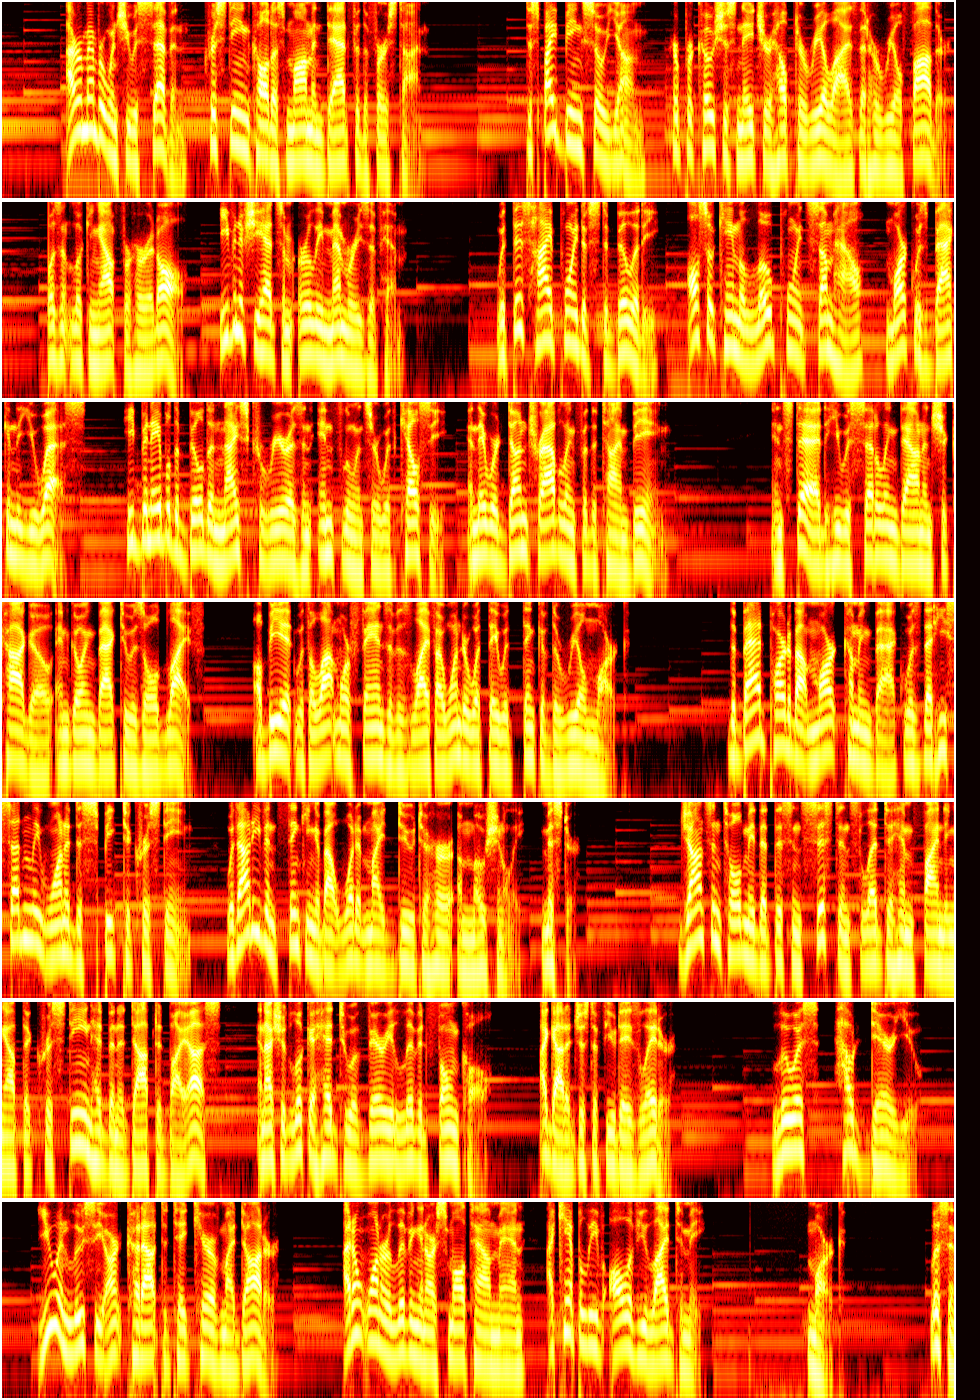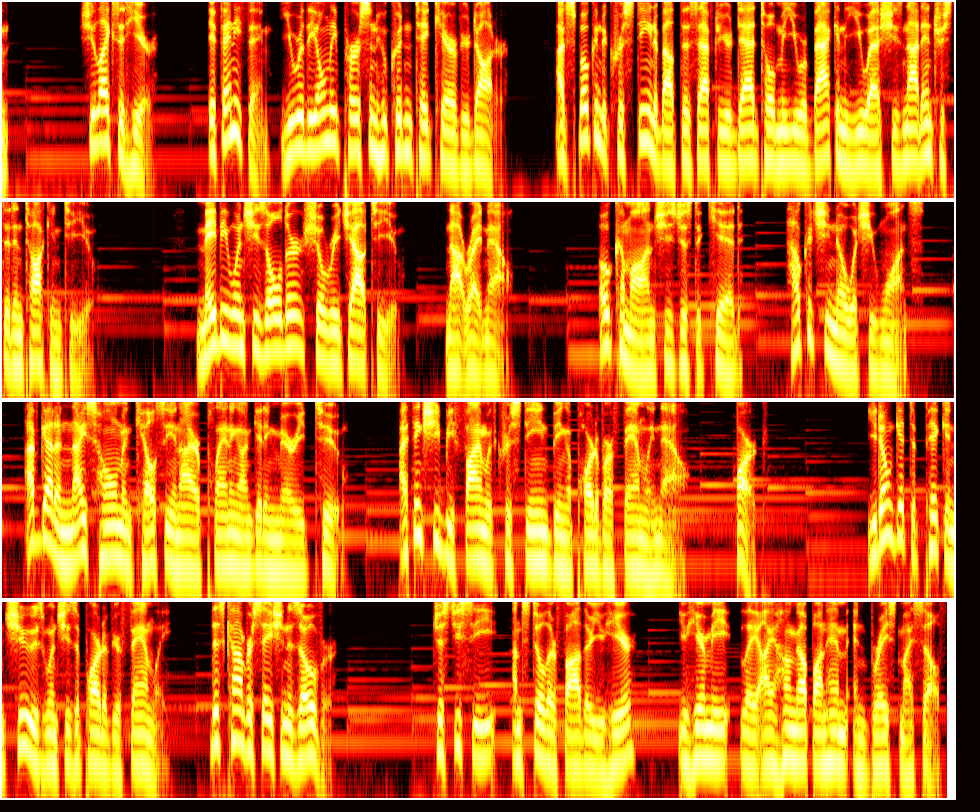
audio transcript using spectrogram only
I remember when she was seven, Christine called us mom and dad for the first time. Despite being so young, her precocious nature helped her realize that her real father wasn't looking out for her at all, even if she had some early memories of him. With this high point of stability, also came a low point somehow, Mark was back in the US. He'd been able to build a nice career as an influencer with Kelsey, and they were done traveling for the time being. Instead, he was settling down in Chicago and going back to his old life. Albeit with a lot more fans of his life, I wonder what they would think of the real Mark. The bad part about Mark coming back was that he suddenly wanted to speak to Christine, without even thinking about what it might do to her emotionally, Mr. Johnson told me that this insistence led to him finding out that Christine had been adopted by us, and I should look ahead to a very livid phone call. I got it just a few days later. Lewis, how dare you? You and Lucy aren't cut out to take care of my daughter. I don't want her living in our small town, man. I can't believe all of you lied to me. Mark. Listen, she likes it here. If anything, you were the only person who couldn't take care of your daughter. I've spoken to Christine about this after your dad told me you were back in the US she's not interested in talking to you. Maybe when she's older, she'll reach out to you. Not right now. Oh, come on, she's just a kid. How could she know what she wants? I've got a nice home and Kelsey and I are planning on getting married too. I think she'd be fine with Christine being a part of our family now. Mark. You don't get to pick and choose when she's a part of your family. This conversation is over. Just you see, I'm still their father, you hear? You hear me, lay I hung up on him and braced myself.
